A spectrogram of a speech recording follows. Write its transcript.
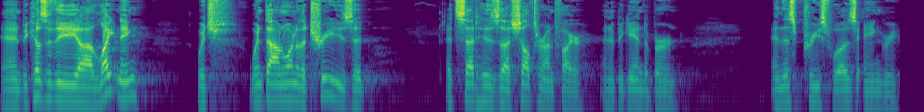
And because of the uh, lightning, which went down one of the trees, it, it set his uh, shelter on fire and it began to burn. And this priest was angry.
